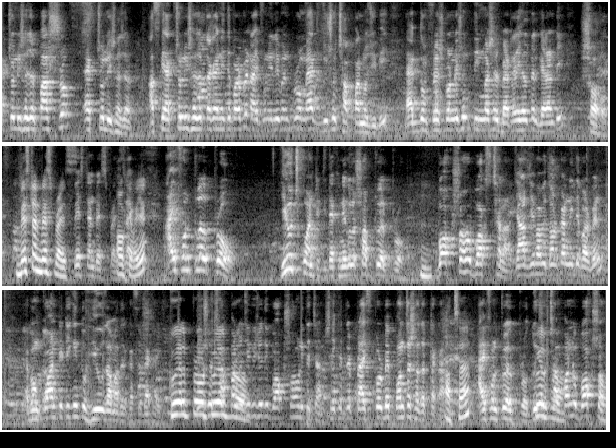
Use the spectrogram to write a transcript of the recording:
একচল্লিশ হাজার পাঁচশো একচল্লিশ হাজার। আজকে একচল্লিশ হাজার টাকায় নিতে পারবেন আইফোন ইলেভেন প্রো ম্যাক্স দুশো ছাপ্পান্ন জিবি। একদম ফ্রেশ কন্ডিশন তিন মাসের ব্যাটারি হেলথের গ্যারান্টি সহ। Best and best price best and best price ভাইয়া। IPhone twelve pro huge quantity দেখেন এগুলো সব টুয়েলভ প্রো বক্স সহ বক্স ছাড়া যার যেভাবে দরকার নিতে পারবেন এবং কোয়ান্টিটি কিন্তু হিউজ আমাদের কাছে দেখাই। Twelve pro twelve pro GB যদি বক্স সহ নিতে চান সেই ক্ষেত্রে প্রাইস পড়বে পঞ্চাশ হাজার টাকা। আচ্ছা। আইফোন টুয়েলভ প্রো 12 দুইশো Pro। ছাপ্পান্ন বক্স সহ।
